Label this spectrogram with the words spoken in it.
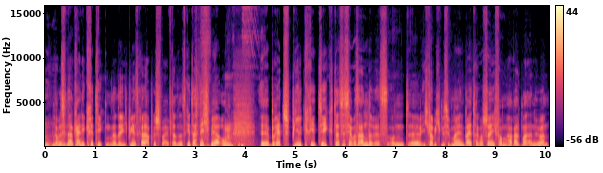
Mhm. Aber es sind dann keine Kritiken. Ne? Ich bin jetzt gerade abgeschweift. Also es geht dann nicht mehr um äh, Brettspielkritik, das ist ja was anderes. Und äh, ich glaube, ich müsste meinen Beitrag wahrscheinlich vom Harald mal anhören.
